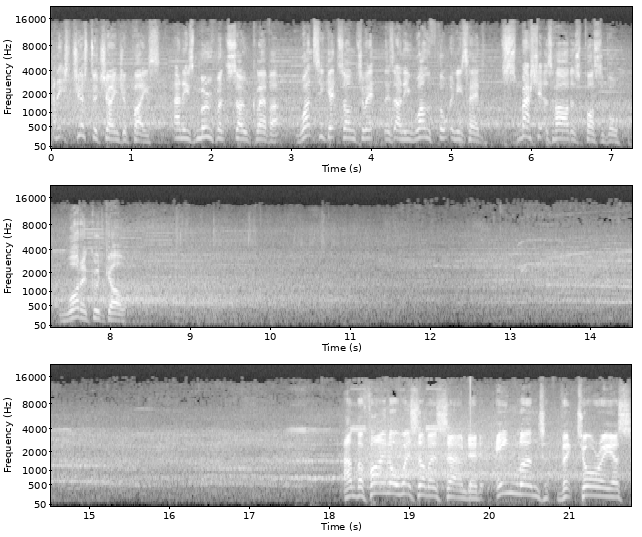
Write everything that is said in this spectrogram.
and it's just a change of pace. And his movement's so clever. Once he gets onto it, there's only one thought in his head. Smash it as hard as possible. What a good goal. And the final whistle is sounded. England victorious.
